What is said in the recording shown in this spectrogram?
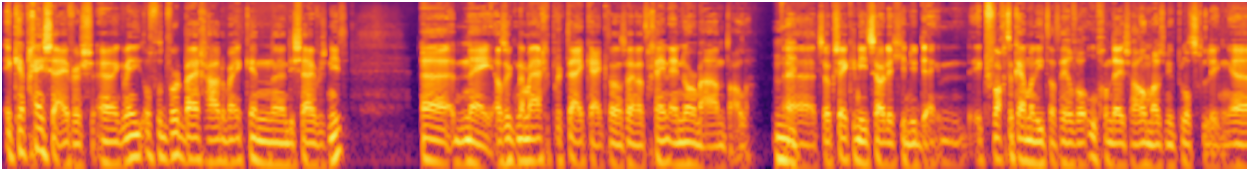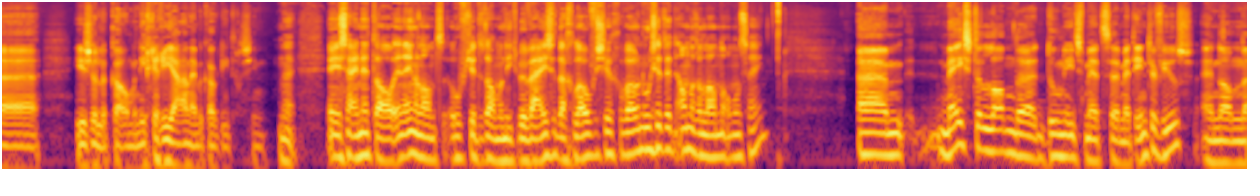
ik heb geen cijfers. ik weet niet of het wordt bijgehouden, maar ik ken die cijfers niet. nee, als ik naar mijn eigen praktijk kijk, dan zijn dat geen enorme aantallen. Nee. Uh, het is ook zeker niet zo dat je nu denkt... Ik verwacht ook helemaal niet dat heel veel Oegandese homo's nu plotseling uh, hier zullen komen. Nigeriaan heb ik ook niet gezien. Nee. En je zei net al, in Engeland hoef je het allemaal niet te bewijzen. Daar geloven ze gewoon. Hoe zit het in andere landen om ons heen? Um, de meeste landen doen iets met, uh, met interviews. En dan,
